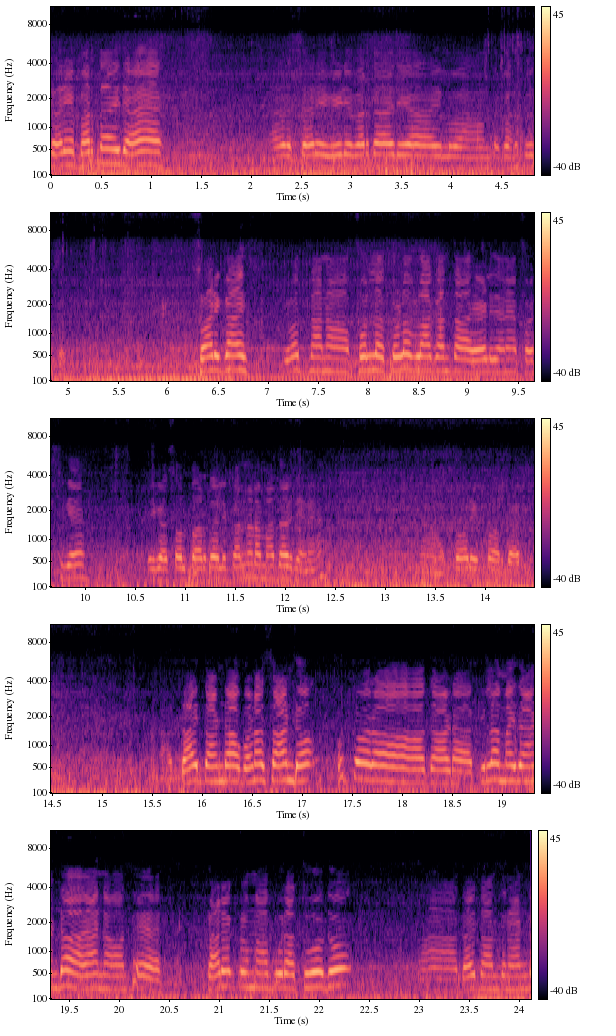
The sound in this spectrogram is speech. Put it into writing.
ಸರಿ ಬರ್ತಾ ಇದೆ. ಆದರೆ ಸರಿ ವಿಡಿಯೋ ಬರ್ತಾ ಇದೆಯಾ ಇಲ್ವಾ ಅಂತ ಕನ್ಫ್ಯೂಸ್ ಸಾರಿ ಗಾಯ್ಸ್ ಇವತ್ತು ನಾನು ಫುಲ್ ತುಳು ಬ್ಲಾಗ್ ಅಂತ ಹೇಳಿದ್ದೇನೆ ಫಸ್ಟ್ಗೆ ಈಗ ಸ್ವಲ್ಪ ಅರ್ಧದಲ್ಲಿ ಕನ್ನಡ ಮಾತಾಡ್ತೇನೆ. ಸಾರಿ ಫಾರ್ ದಟ್ ಒಣ ಸಾಂಡು, ಪುತ್ತೂರ ದಾಡ ಕಿಲ್ಲ ಮೈದಾಂಡ, ಏನು ಅಂತ ಕಾರ್ಯಕ್ರಮ ಪೂರ ತೂದು. ದಾಯ್ತಾಂತನಾಂಡ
